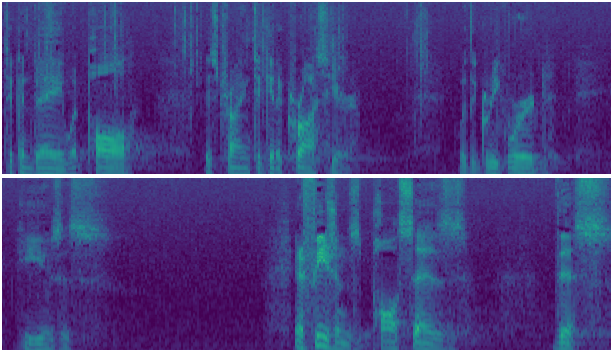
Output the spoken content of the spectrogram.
to convey what Paul is trying to get across here with the Greek word he uses. In Ephesians, Paul says this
